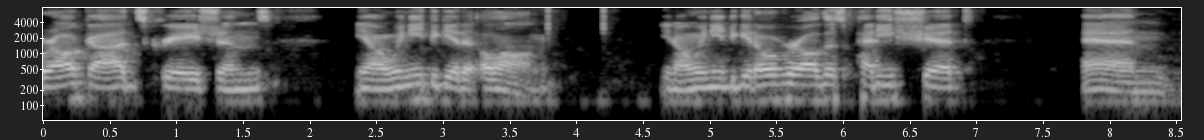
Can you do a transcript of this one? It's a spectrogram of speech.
We're all god's creations. You know we need to get it along. You know we need to get over all this petty shit and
